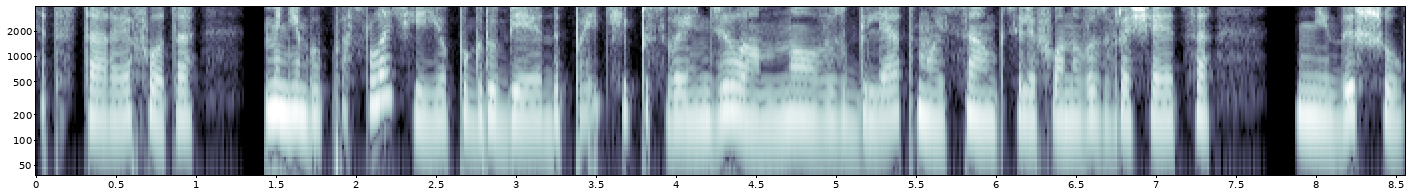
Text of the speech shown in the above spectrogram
Это старое фото. Мне бы послать ее погрубее, да пойти по своим делам, но взгляд мой сам к телефону возвращается. Не дышу,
